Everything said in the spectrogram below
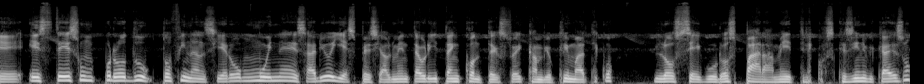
Eh, este es un producto financiero muy necesario y especialmente ahorita en contexto de cambio climático, los seguros paramétricos. ¿Qué significa eso?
